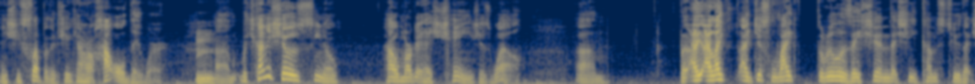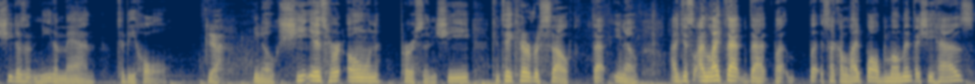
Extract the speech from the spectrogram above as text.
and she slept with them. She didn't care how, how old they were, Mm. um, which kind of shows you know how Margaret has changed as well. Um, but I, I like I just like the realization that she comes to that she doesn't need a man to be whole. Yeah. You know, she is her own person. She can take care of herself. That you know, I just I like that that but, but it's like a light bulb moment that she has,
